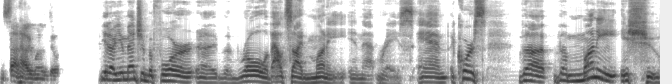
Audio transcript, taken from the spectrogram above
It's not how he wanted to do it. You know, you mentioned before uh, the role of outside money in that race, and of course, the the money issue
